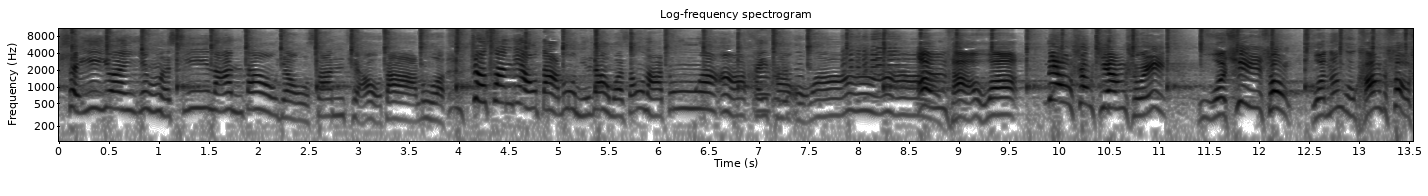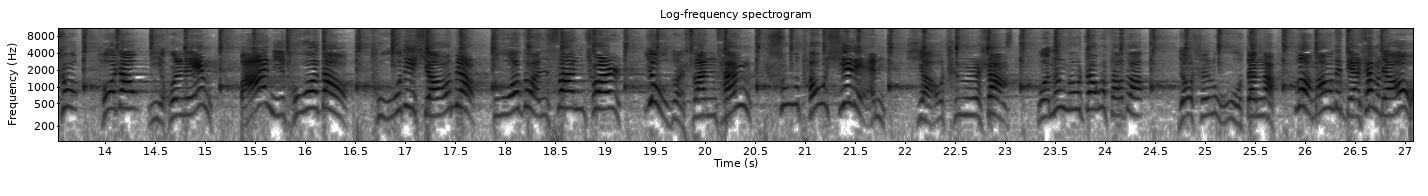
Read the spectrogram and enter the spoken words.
谁愿应了？西南道有三条大路，这三条大路你让我走哪中啊？黑头啊！安嫂啊，庙上江水。我去送，我能够扛着扫帚拖着你魂灵，把你拖到土地小庙，左转三圈，右转三层，梳头洗脸。小车上我能够找个嫂子，要是路灯啊，老忙的点上了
